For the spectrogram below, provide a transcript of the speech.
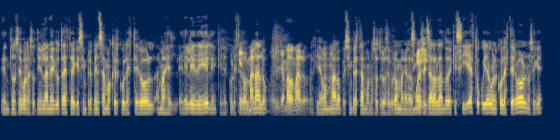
Entonces, bueno, eso tiene la anécdota esta de que siempre pensamos que el colesterol, además el, LDL, que es el colesterol malo, el llamado malo, el que llamamos malo, pues siempre estamos nosotros de broma en el almuerzo y tal hablando de que sí, esto, cuidado con el colesterol, no sé qué.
